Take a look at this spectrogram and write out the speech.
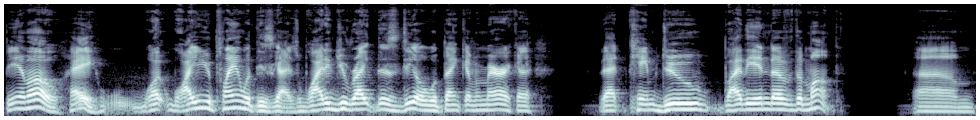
BMO, hey, What? Why are you playing with these guys? Why did you write this deal with Bank of America that came due by the end of the month? Um,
